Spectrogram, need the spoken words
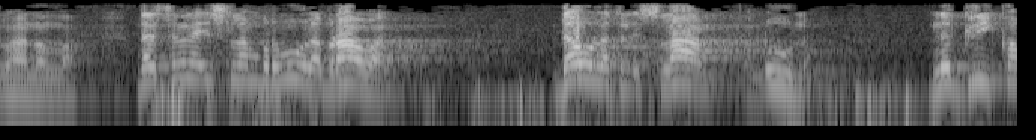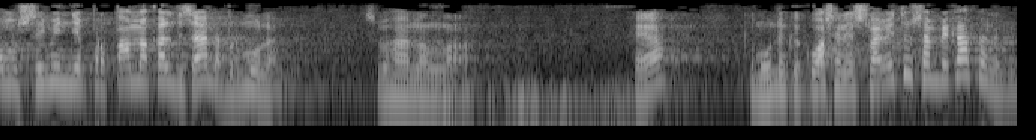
Subhanallah. Dari sana Islam bermula berawal. Daulatul Islam al-ula. Negeri kaum muslimin yang pertama kali di sana bermula. Subhanallah. Ya. Kemudian kekuasaan Islam itu sampai kapan?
